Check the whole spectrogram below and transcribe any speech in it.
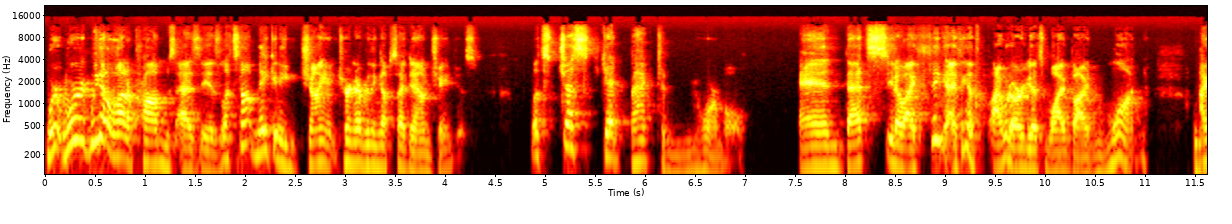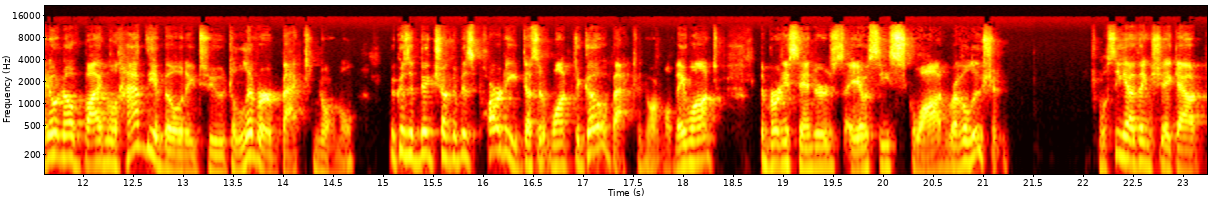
We're, we're, we got a lot of problems as is. Let's not make any giant turn everything upside down changes. Let's just get back to normal. And that's, you know, I think, I think I would argue that's why Biden won. I don't know if Biden will have the ability to deliver back to normal because a big chunk of his party doesn't want to go back to normal. They want the Bernie Sanders AOC squad revolution. We'll see how things shake out.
